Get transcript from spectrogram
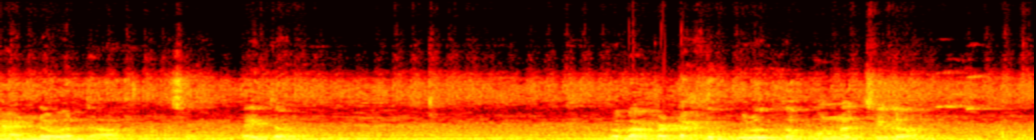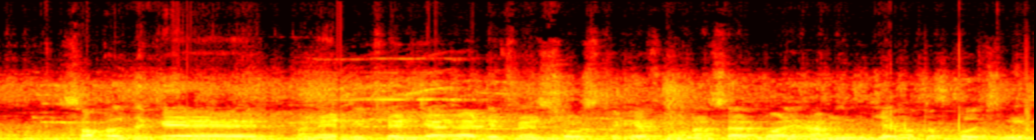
হ্যান্ড ওভার দেওয়া হচ্ছে। তাই তো? তো ব্যাপারটা খুব গুরুত্বপূর্ণ ছিল। সকাল থেকে মানে ডিফারেন্ট জায়গায় ডিফারেন্ট সোর্স থেকে ফোন আসার পরে আমি নিজের মতো খোঁজ নিই।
